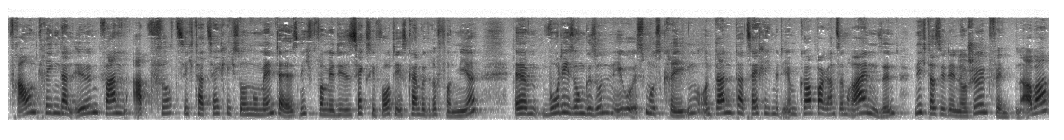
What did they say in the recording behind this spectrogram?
Frauen kriegen dann irgendwann ab 40 tatsächlich so einen Moment, der ist nicht von mir, diese Sexy 40 ist kein Begriff von mir, ähm, wo die so einen gesunden Egoismus kriegen und dann tatsächlich mit ihrem Körper ganz im Reinen sind. Nicht, dass sie den nur schön finden, aber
